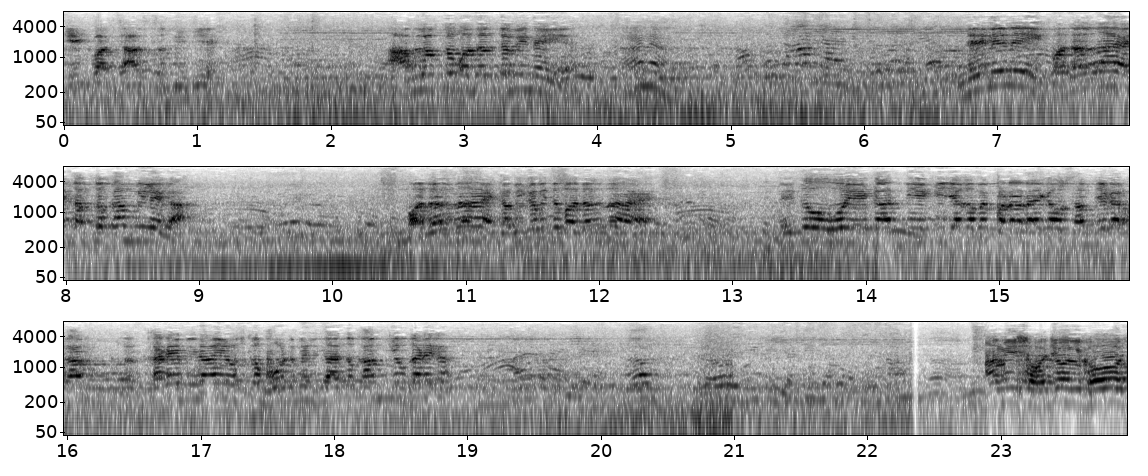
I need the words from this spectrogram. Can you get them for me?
एक बार चांस तो दीजिए। आप लोग तो बदलते भी नहीं है। नहीं नहीं नहीं बदलना है तब तो कम मिलेगा। बदलना है कभी कभी तो बदलना है। नहीं तो वो एक आदमी एक ही जगह में पड़ा रहेगा वो सब जगह काम करे बिना ही उसको वोट मिलता है तो काम क्यों करेगा আমি সজল ঘোষ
